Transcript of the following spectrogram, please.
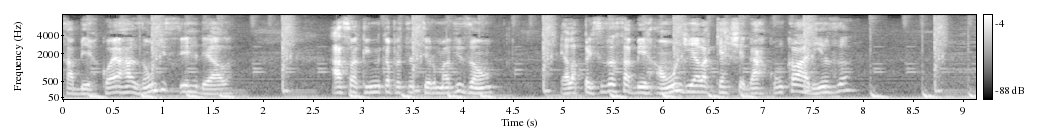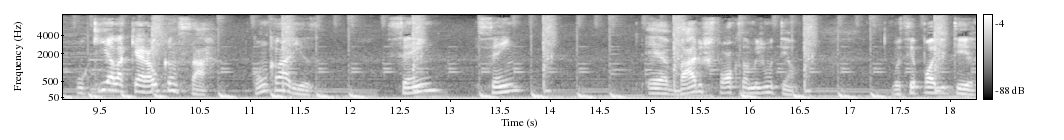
saber qual é a razão de ser dela. A sua clínica precisa ter uma visão, ela precisa saber aonde ela quer chegar com clareza, o que ela quer alcançar com clareza, sem, sem é, vários focos ao mesmo tempo. Você pode ter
